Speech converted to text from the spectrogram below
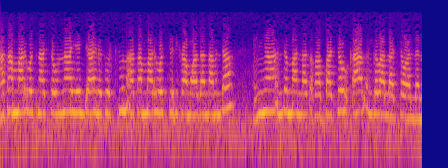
አሳማሪዎች ናቸውና የእንዲህ አይነቶቹን አሳማሪዎች የዲካም ዋጋና ምንዳ እኛ እንደማናጠፋባቸው ቃል እንገባላቸዋለን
